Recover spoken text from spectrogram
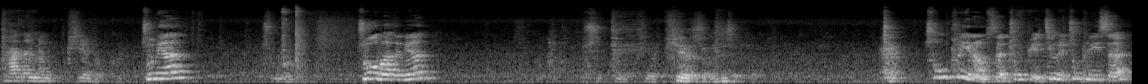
받으면 필요 조건. 주면 충분. 주고 받으면 필요. 필요. 총필이는 없어요. 총필 지금 총필 있어요?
